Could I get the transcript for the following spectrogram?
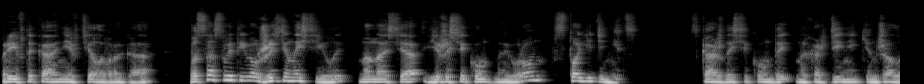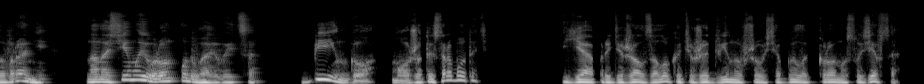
При втыкании в тело врага высасывает его жизненной силы, нанося ежесекундный урон в 100 единиц. С каждой секундой нахождения кинжала в ране наносимый урон удваивается. Бинго! Может и сработать. Я придержал за локоть уже двинувшегося было к Кронусу Зевса.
